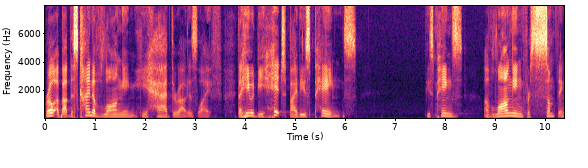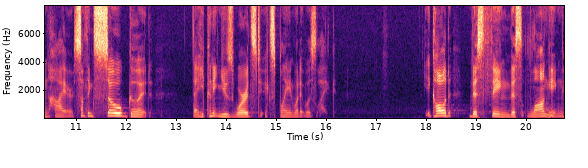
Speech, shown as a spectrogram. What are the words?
wrote about this kind of longing he had throughout his life, that he would be hit by these pangs, these pangs of longing for something higher, something so good that he couldn't use words to explain what it was like. He called this thing, this longing,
